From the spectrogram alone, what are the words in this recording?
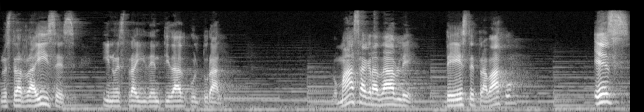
nuestras raíces y nuestra identidad cultural. Lo más agradable de este trabajo es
